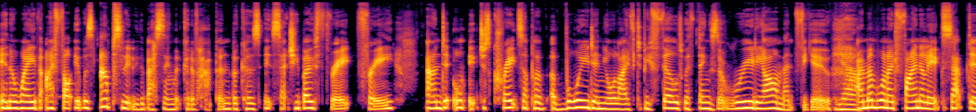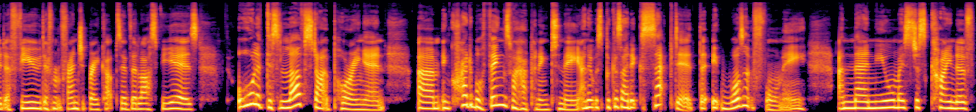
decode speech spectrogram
in a way that i felt it was absolutely the best thing that could have happened because it sets you both free free and it it just creates up a, a void in your life to be filled with things that really are meant for you Yeah. I remember when I'd finally accepted a few different friendship breakups over the last few years, all of this love started pouring in. Um, incredible things were happening to me. And it was because I'd accepted that it wasn't for me. And then you almost just kind of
